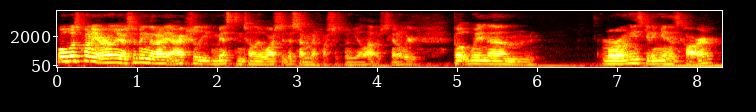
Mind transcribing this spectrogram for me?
Well, what's funny earlier, something that I actually missed until I watched it this time, and I've watched this movie a lot, which is kind of weird. But when um, Maroni's getting in his car,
